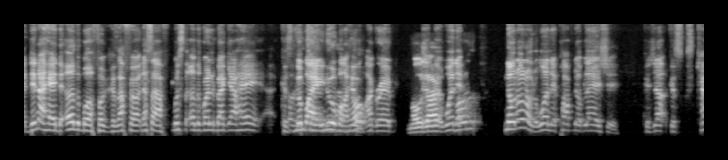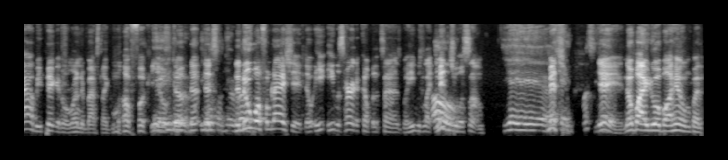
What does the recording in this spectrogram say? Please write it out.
and then I had the other motherfucker because I felt that's how. What's the other running back y'all had? Because Oh, nobody knew about about him. Mo- I grabbed the- Mozart. the one that, Moses? no, no, no, the one that popped up last year. Cause y'all, cause Kyle be picking on running backs like motherfucker. Yeah, Yo, the, the, the- got some good the new one from last year, though, he, he was hurt a couple of times, but he was like Oh, Mitchell or something. Yeah, yeah, yeah, yeah. Mitchell. Okay. Yeah, nobody knew about him, but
